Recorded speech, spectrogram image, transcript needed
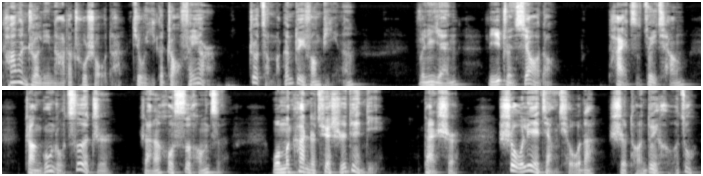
他们这里拿得出手的就一个赵菲儿，这怎么跟对方比呢？闻言，李准笑道：“太子最强，长公主次之，然后四皇子。我们看着确实垫底，但是狩猎讲求的是团队合作。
